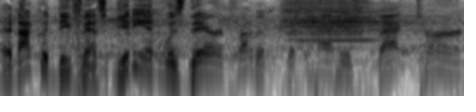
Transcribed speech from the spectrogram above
And not good defense. Gideon was there in front of him, but had his back turned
